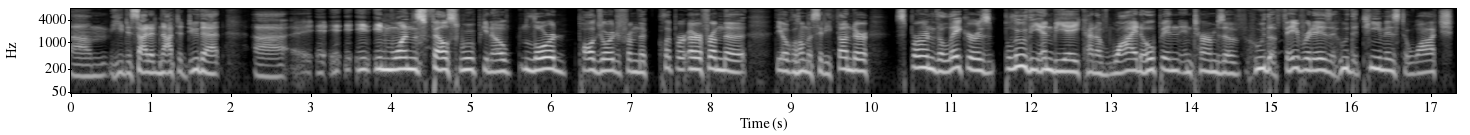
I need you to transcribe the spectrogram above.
Um, he decided not to do that uh, in, in one's fell swoop. You know, Lord Paul George from the Clipper or from the the Oklahoma City Thunder spurned the Lakers, blew the NBA kind of wide open in terms of who the favorite is, who the team is to watch.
